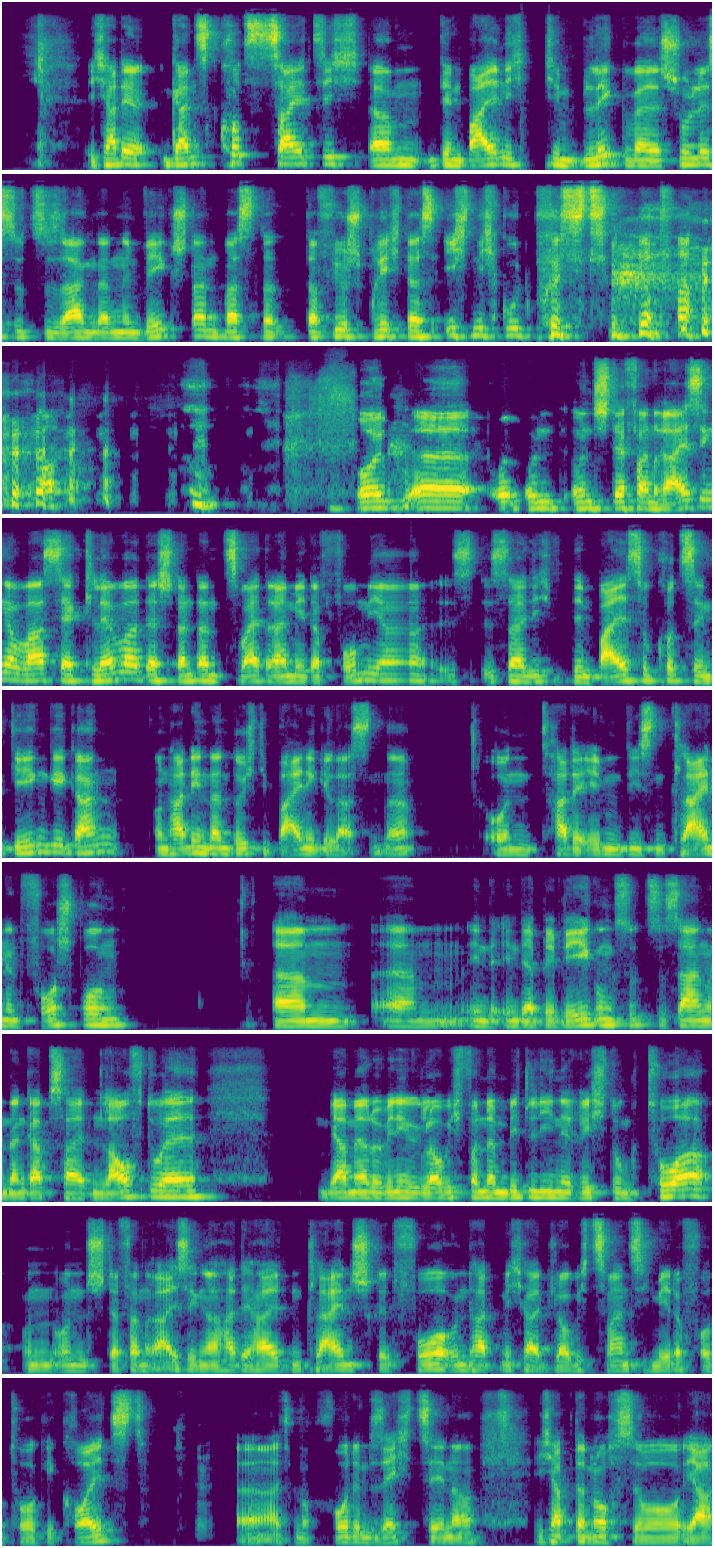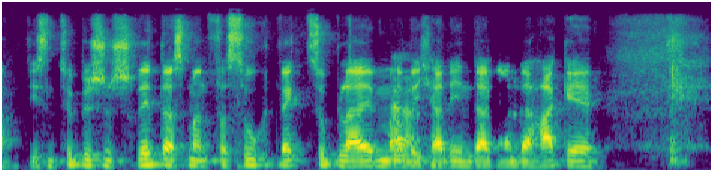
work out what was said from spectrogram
ich hatte ganz kurzzeitig ähm, den Ball nicht im Blick, weil Schulles sozusagen dann im Weg stand, was da, dafür spricht, dass ich nicht gut positioniert und, äh, und, und, und, Stefan Reisinger war sehr clever, der stand dann zwei, drei Meter vor mir, ist, ist halt ich dem Ball so kurz entgegengegangen und hat ihn dann durch die Beine gelassen. Ne? Und hatte eben diesen kleinen Vorsprung ähm, ähm, in, in der Bewegung sozusagen. Und dann gab es halt ein Laufduell ja, mehr oder weniger, glaube ich, von der Mittellinie Richtung Tor. Und, und Stefan Reisinger hatte halt einen kleinen Schritt vor und hat mich halt, glaube ich, 20 Meter vor Tor gekreuzt. Äh, also noch vor dem 16er. Ich habe dann noch so, ja, diesen typischen Schritt, dass man versucht wegzubleiben, ja. aber ich hatte ihn dann an der Hacke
